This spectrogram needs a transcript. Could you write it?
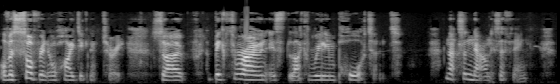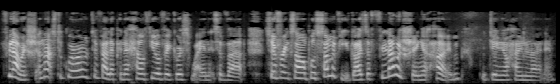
of a sovereign or high dignitary. So a big throne is like really important. And that's a noun, it's a thing. Flourish, and that's to grow or develop in a healthy or vigorous way, and it's a verb. So, for example, some of you guys are flourishing at home with doing your home learning.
